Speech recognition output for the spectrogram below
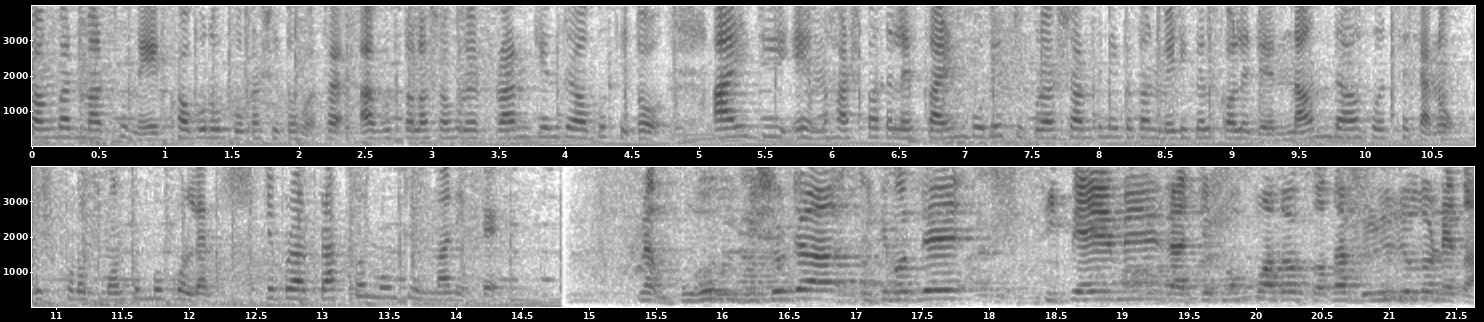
সংবাদ মাধ্যমে খবরও প্রকাশিত হয়েছে। আগরতলা শহরের প্রাণকেন্দ্রে অবস্থিত আইজিএম হাসপাতালের সাইনবোর্ডে ত্রিপুরার শান্তিনিকেতন মেডিকেল কলেজের নাম দেওয়া হয়েছে কেন? বিস্ফোরক মন্তব্য করলেন ত্রিপুরার প্রাক্তন মন্ত্রী না মূল বিষয়টা ইতিমধ্যে সিপিআইএমের রাজ্য সম্পাদক তথা বিরোধী দলীয় নেতা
